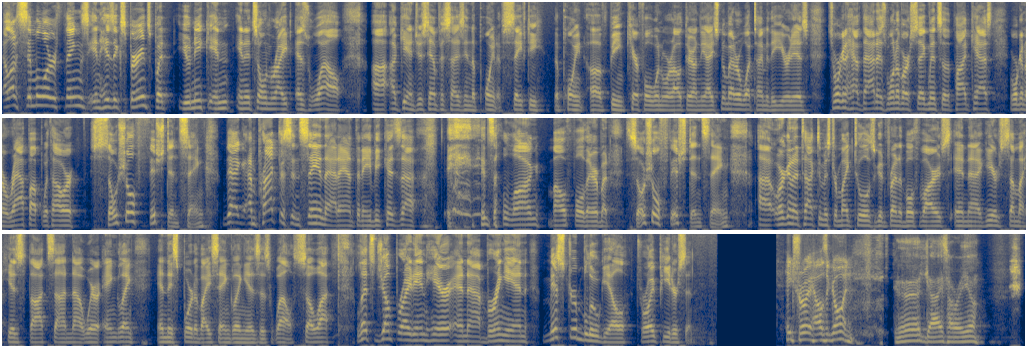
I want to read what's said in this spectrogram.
a lot of similar things in his experience, but unique in in its own right as well. Uh, again, just emphasizing the point of safety, the point of being careful when we're out there on the ice, no matter what time of the year it is. So we're going to have that as one of our segments of the podcast. We're going to wrap up with our social distancing. I'm practicing saying that, Anthony, because uh, it's a long mouthful there, but social distancing. Uh, we're going to talk to Mr. Mike Tools, a good friend of both of ours, and uh, here's some of his thoughts on uh, where angling and the sport of ice angling is as well. So uh, let's jump right in here and uh, bring in Mr. Bluegill, Troy Peterson. Hey, Troy, how's it going? Good, guys. How are you?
